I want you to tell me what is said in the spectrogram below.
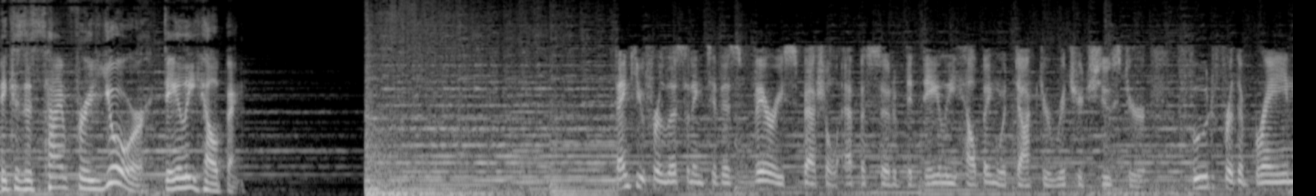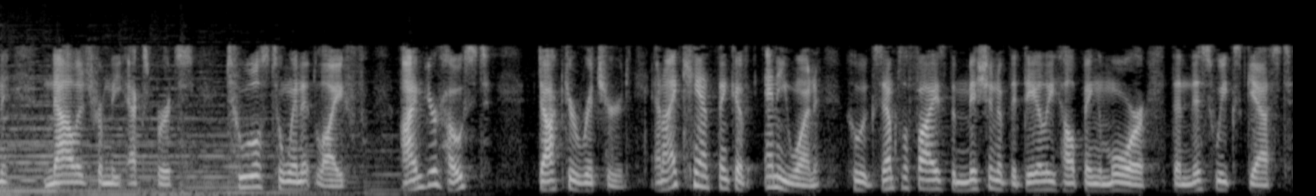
Because it's time for your daily helping. Thank you for listening to this very special episode of the Daily Helping with Dr. Richard Schuster. Food for the brain, knowledge from the experts, tools to win at life. I'm your host, Dr. Richard, and I can't think of anyone who exemplifies the mission of the Daily Helping more than this week's guest,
